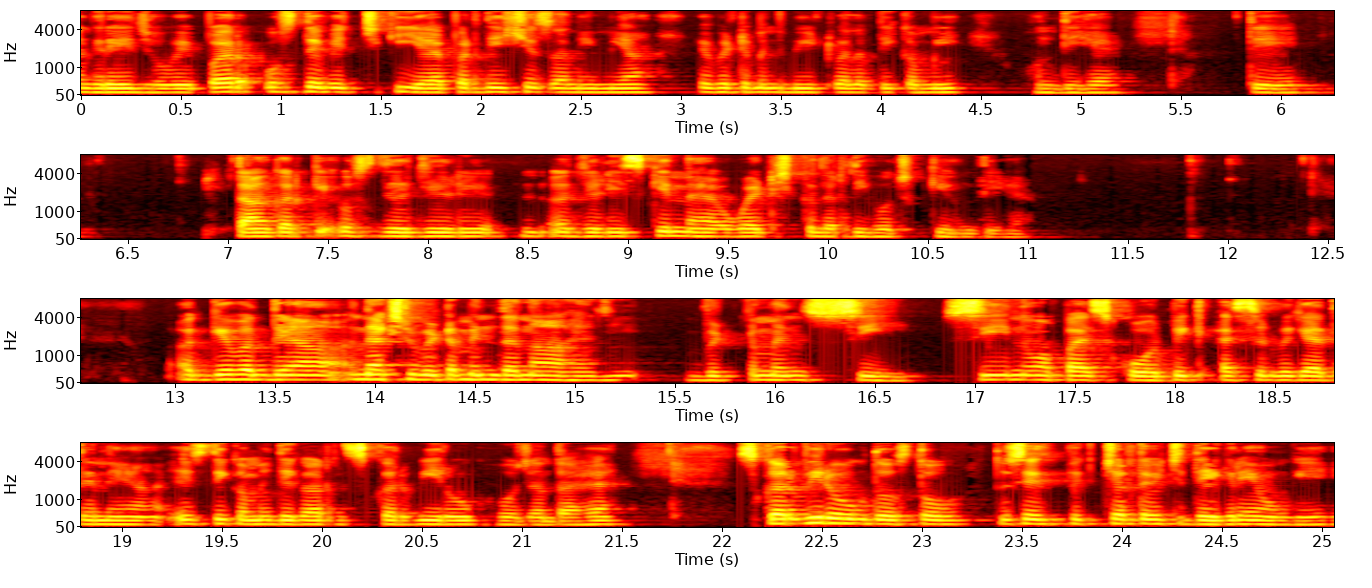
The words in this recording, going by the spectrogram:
ਅੰਗਰੇਜ਼ ਹੋਵੇ, ਪਰ ਉਸ ਦੇ ਵਿੱਚ ਕੀ ਹੈ? ਪਰਦੀਸ਼ੀਅਸ ਅਨੀਮੀਆ ਇਹ ਵਿਟਾਮਿਨ B12 ਦੀ ਕਮੀ ਹੁੰਦੀ ਹੈ ਅਤੇ ਤਾਂ ਕਰਕੇ ਉਸ ਦੇ ਜਿਹੜੀ ਜਿਹੜੀ ਸਕਿਨ ਹੈ ਉਹ ਵਾਈਟਿਸ਼ ਕਲਰ ਦੀ ਹੋ ਚੁੱਕੀ ਹੁੰਦੀ ਹੈ। ਅੱਗੇ ਵਧਦੇ ਆ ਨੈਕਸਟ ਵਿਟਾਮਿਨ ਦਾ ਨਾਮ ਹੈ ਜੀ ਵਿਟਾਮਿਨ ਸੀ ਸੀ ਨੂੰ ਆਪਾਂ ਸਕੋਰਬਿਕ ਐਸਿਡ ਵੀ ਕਹਿ ਦਿੰਦੇ ਹਾਂ। ਇਸ ਦੀ ਕਮੀ ਦੇ ਕਾਰਨ ਸਕਰਵੀ ਰੋਗ ਹੋ ਜਾਂਦਾ ਹੈ। ਸਕਰਵੀ ਰੋਗ ਦੋਸਤੋ, ਤੁਸੀਂ ਇਸ ਪਿਕਚਰ ਦੇ ਵਿੱਚ ਦੇਖ ਰਹੇ ਹੋਵੋਗੇ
